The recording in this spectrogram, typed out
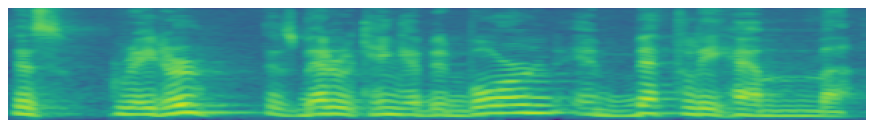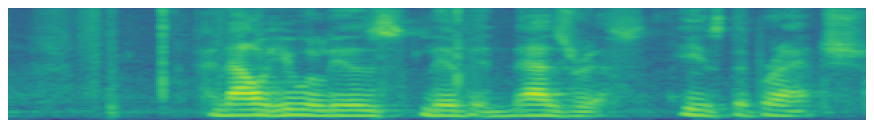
This greater, this better king had been born in Bethlehem, and now he will live in Nazareth. He is the branch.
